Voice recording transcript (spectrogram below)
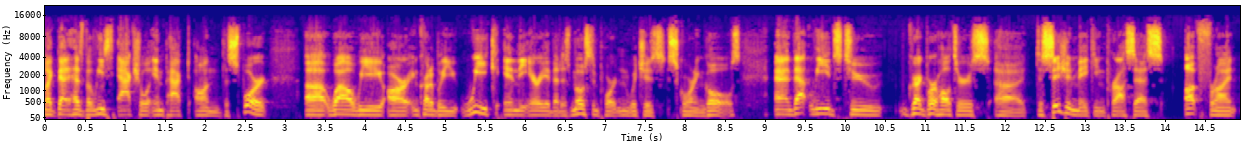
like, that has the least actual impact on the sport uh, while we are incredibly weak in the area that is most important, which is scoring goals. And that leads to Gregg Berhalter's uh, decision making process up front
